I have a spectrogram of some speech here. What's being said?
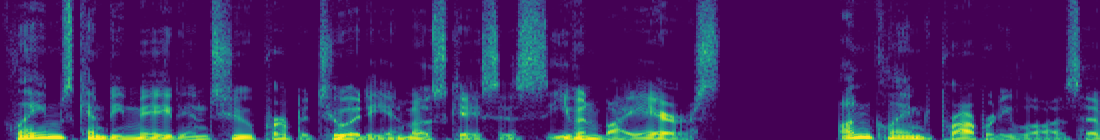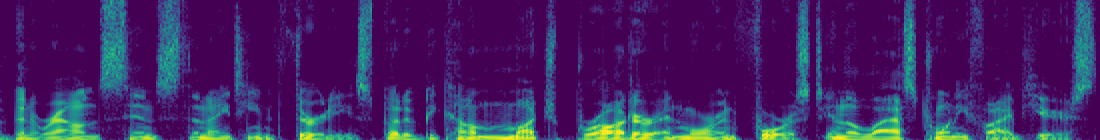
Claims can be made into perpetuity in most cases, even by heirs. Unclaimed property laws have been around since the 1930s, but have become much broader and more enforced in the last 25 years.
